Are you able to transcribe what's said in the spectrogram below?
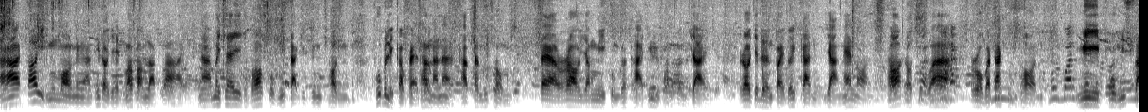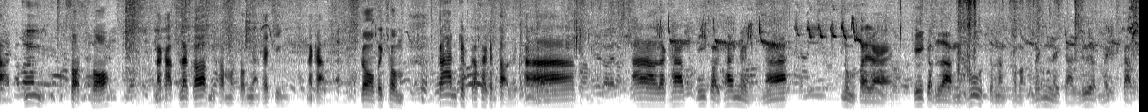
นะฮะก็อีกมุมมองหนึ่งที่เราจะเห็นว่าความหลากหลายนะไม่ใช่เฉพาะกลุ่มวิสาหกิจชุมชน ผู้ผลิตกาแฟเท่านั้นนะครับท่านผู้ชม แต่เรายังมีกลุ่มเครือข่ายที่มีความสนใจ เราจะเดินไปด้วยกันอย่างแน่นอน เพราะเราถือว่าโรบัสต้าชุมพรมีภูมิศาสตร์ที่สอดคล้องนะครับแล้วก็มีความเหมาะสมอย่างแท้จริงนะครับเราไปชมการเก็บกาแฟกันต่อเลยครับเอาละครับนี่ก่อนท่านหนึ่งนะฮะหนุ่มไฟแรงที่กำลังพูดกำลังสมัครเล่นในการเลือกเม็ดกาแฟ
